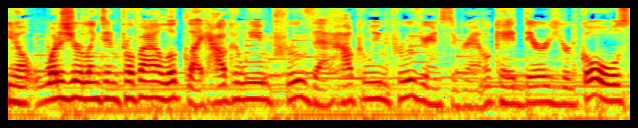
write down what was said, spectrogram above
you know, what does your LinkedIn profile look like? How can we improve that? How can we improve your Instagram? Okay, there are your goals.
